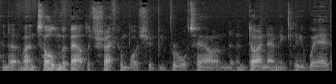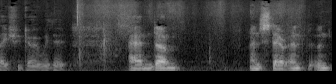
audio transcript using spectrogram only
and, uh, and told them about the track and what should be brought out, and, and dynamically where they should go with it, and um, and stereo and, and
